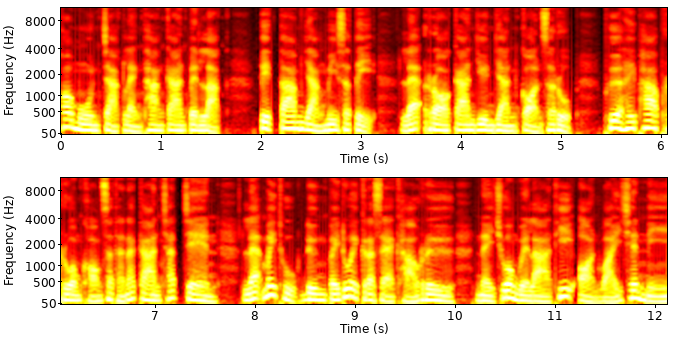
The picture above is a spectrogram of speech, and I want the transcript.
ข้อมูลจากแหล่งทางการเป็นหลัก ติดตามอย่างมีสติ และรอการยืนยันก่อนสรุป เพื่อให้ภาพรวมของสถานการณ์ชัดเจน และไม่ถูกดึงไปด้วยกระแสข่าวลือ ในช่วงเวลาที่อ่อนไหวเช่นนี้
